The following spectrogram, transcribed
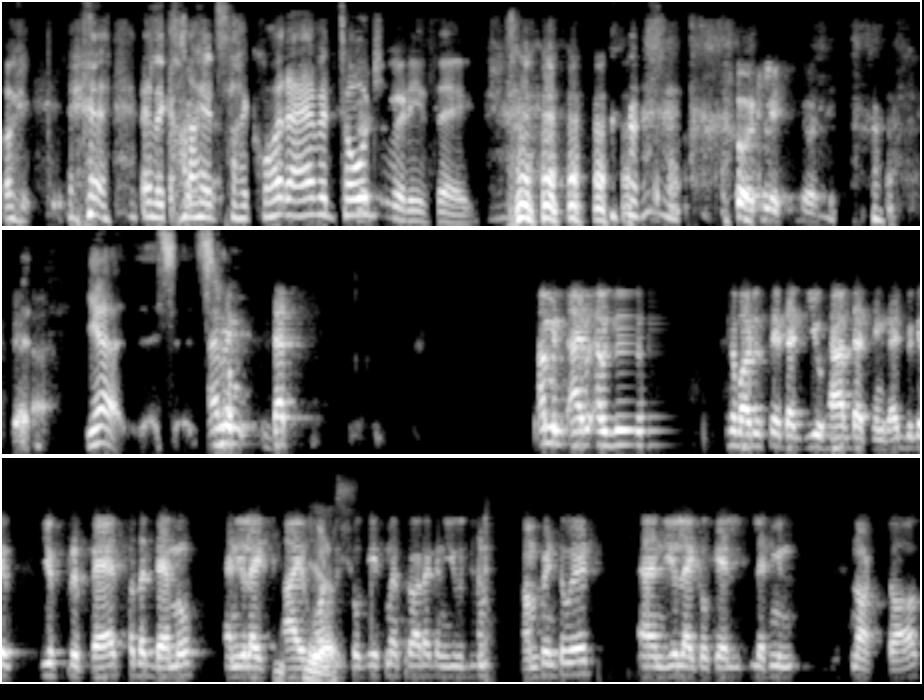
and the client's like what i haven't told you anything totally, totally. yeah yeah so, i mean that's i mean i, I was just about to say that you have that thing, right? Because you've prepared for the demo and you're like, I yes. want to showcase my product, and you jump into it, and you're like, okay, let me just not talk.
